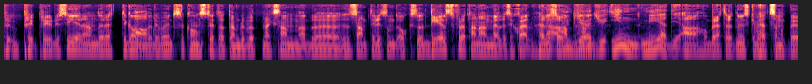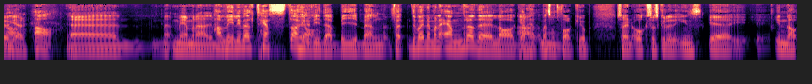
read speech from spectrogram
pre- pre- prejudicerande rättegång Ja. och det var inte så konstigt att den blev uppmärksammad. Eh, Samtidigt som det också, dels för att han anmälde sig själv. Eller Ja, så han bjöd ju in media. ja, och berättade att nu ska vi hetsa mot bögar. Ja, Eh, men jag menar, Han ville väl testa huruvida Bibeln, för det var ju när man ändrade lagen Ja. hets mot folkgrupp, så den också skulle in, eh, inneha-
